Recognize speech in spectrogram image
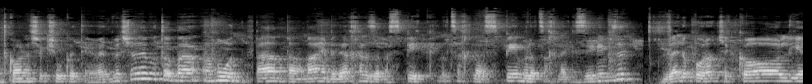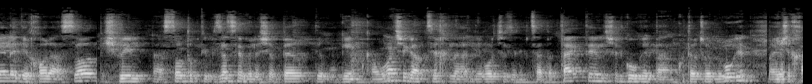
מתכון לשקשוק כותרת, ולשלב אותו בעמוד. פעם, פעמיים, בדרך כלל זה מספיק. לא צריך להספים ולא צריך להגזים עם זה. ואלו פעולות שכל ילד יכול לעשות בשביל לעשות אופטימיזציה ולשפר דירוגים. כמובן שגם צריך לראות שזה נמצא בטייטל של גוגל, בכותרת שלו בגוגל, ב-H1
